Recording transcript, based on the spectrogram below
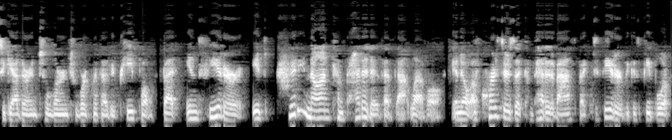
together and to learn to work with other people. But in theater, it's pretty non-competitive at that level. You know, of course there's a competitive aspect to theater because people are,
